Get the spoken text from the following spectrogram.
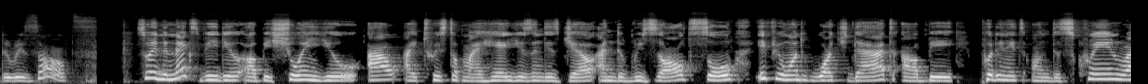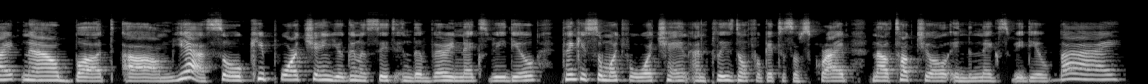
the results so in the next video, I'll be showing you how I twist up my hair using this gel and the results. So if you want to watch that, I'll be putting it on the screen right now. But um, yeah, so keep watching. You're going to see it in the very next video. Thank you so much for watching and please don't forget to subscribe. And I'll talk to you all in the next video. Bye.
